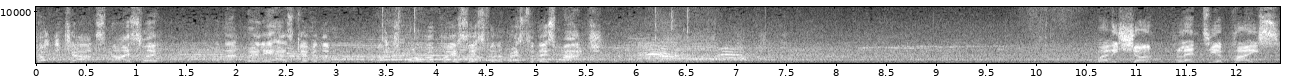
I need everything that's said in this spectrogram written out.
Took the chance nicely, and that really has given them much more of a basis for the rest of this match. Well, he's shown plenty of pace,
